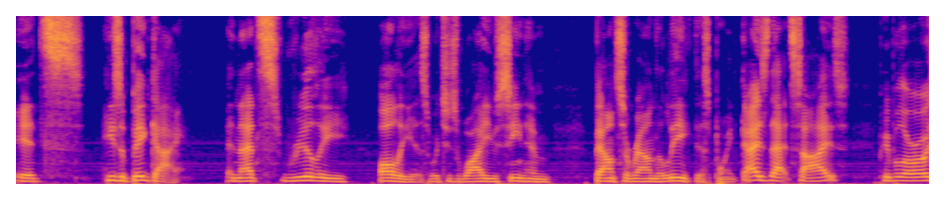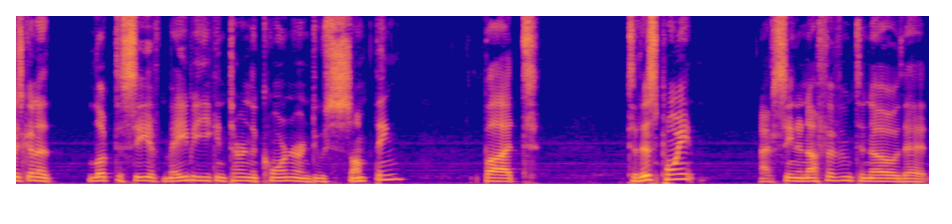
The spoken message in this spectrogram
It's he's a big guy, and that's really all he is, which is why you've seen him bounce around the league this point. Guys that size, people are always going to look to see if maybe he can turn the corner and do something. But to this point, I've seen enough of him to know that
